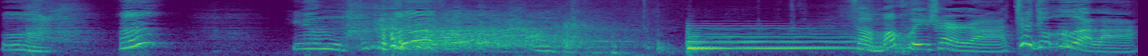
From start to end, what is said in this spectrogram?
饿了，嗯？晕了。怎么回事儿啊？这就饿了，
